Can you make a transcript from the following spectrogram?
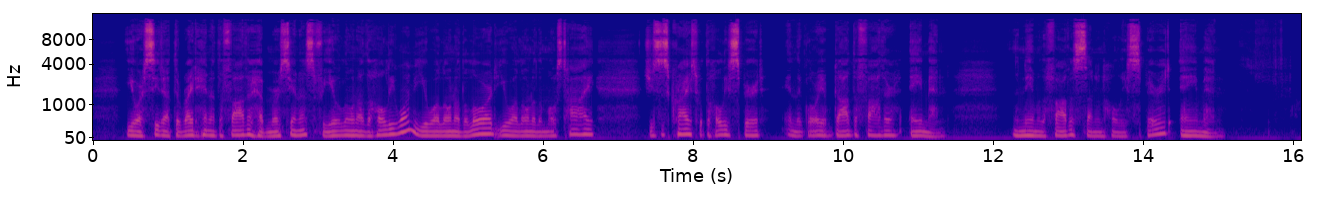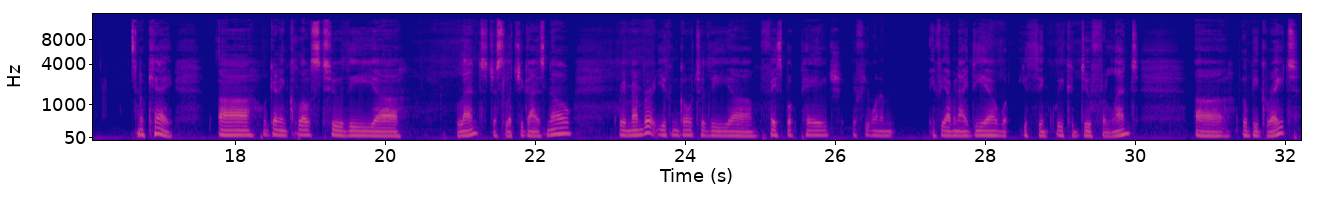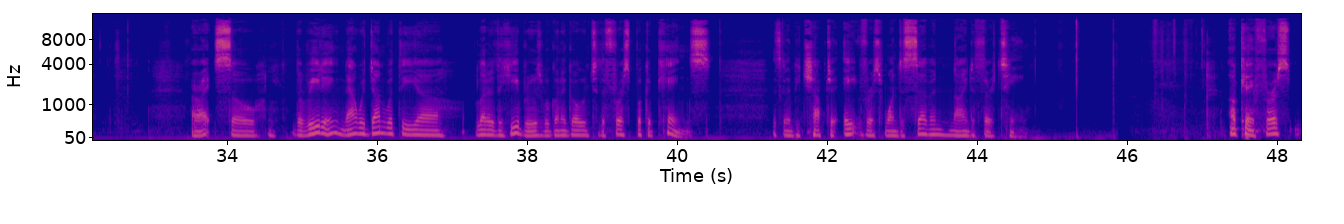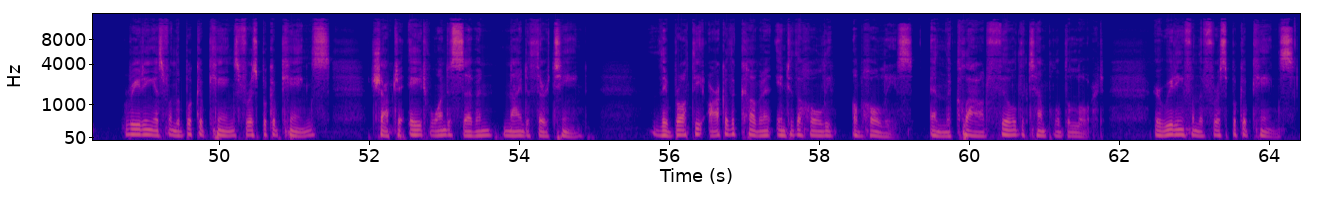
You are seated at the right hand of the Father. Have mercy on us, for you alone are the Holy One. You alone are the Lord. You alone are the Most High. Jesus Christ, with the Holy Spirit, in the glory of God the Father. Amen. In the name of the Father, Son, and Holy Spirit. Amen. Okay, uh, we're getting close to the uh, Lent. Just to let you guys know. Remember, you can go to the uh, Facebook page if you want to if you have an idea what you think we could do for Lent, uh, it'll be great. All right, so the reading, now we're done with the uh, letter of the Hebrews. We're going to go into the first book of Kings. It's going to be chapter 8, verse 1 to 7, 9 to 13. Okay, first reading is from the book of Kings, first book of Kings, chapter 8, 1 to 7, 9 to 13 they brought the Ark of the Covenant into the Holy of Holies, and the cloud filled the temple of the Lord. A reading from the first book of Kings.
